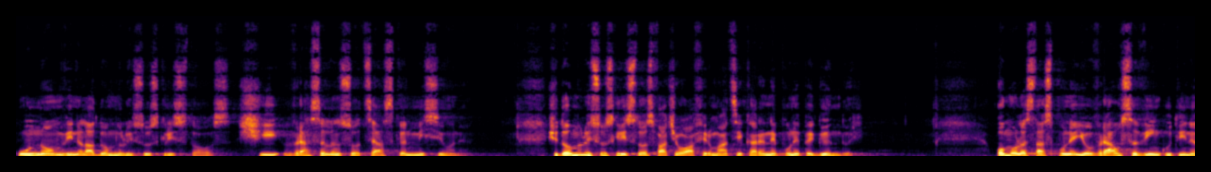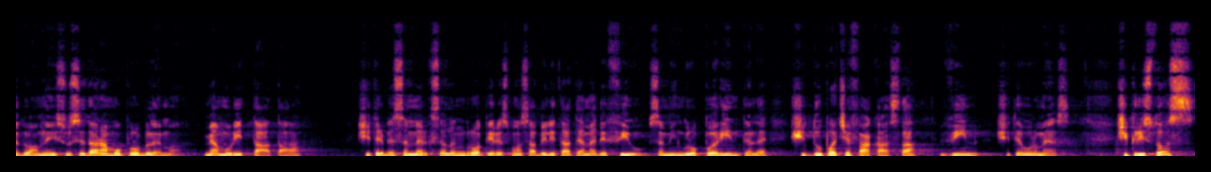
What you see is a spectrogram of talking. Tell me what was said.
un om vine la Domnul Isus Hristos și vrea să-l însoțească în misiune. Și Domnul Isus Hristos face o afirmație care ne pune pe gânduri. Omul ăsta spune, eu vreau să vin cu tine, Doamne Iisuse, dar am o problemă. Mi-a murit tata și trebuie să merg să-l îngrop. E responsabilitatea mea de fiu, să-mi îngrop părintele și după ce fac asta, vin și te urmez. Și Hristos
